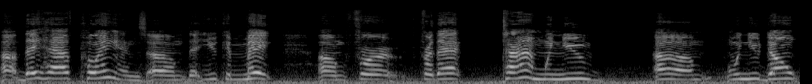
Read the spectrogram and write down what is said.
Uh, they have plans um, that you can make um, for for that time when you um, when you don't,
